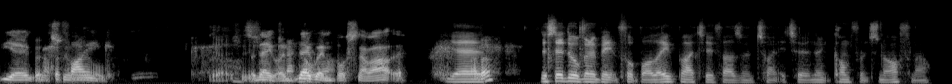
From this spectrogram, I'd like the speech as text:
Yeah, for- for National League. Yeah, But they're going, they're going that. bust now, aren't they? Yeah, they? they said they were going to be in Football League by 2022 and then Conference North now.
